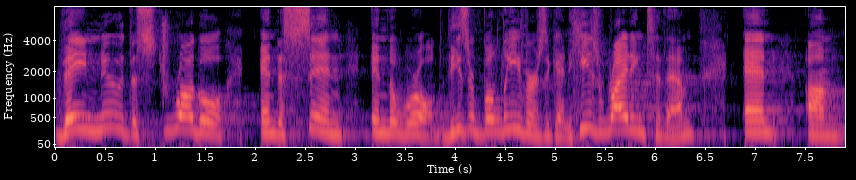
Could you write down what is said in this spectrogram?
They knew the struggle and the sin in the world. These are believers again. He's writing to them. And um,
